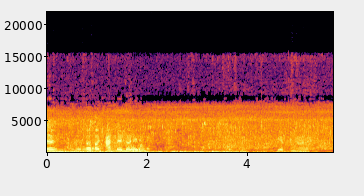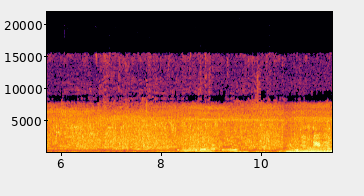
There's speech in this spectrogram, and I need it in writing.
ดียชัดเลยเออชัดเลยตัวนี้เรียบงานเลยตัวนี้มันไม่โดนครับเดี๋ยวลงไปแช่ในน้ำเลย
